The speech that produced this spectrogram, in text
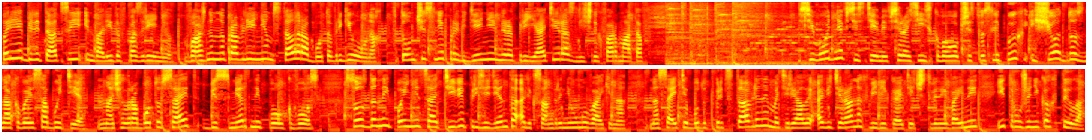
по реабилитации инвалидов по зрению. Важным направлением стала работа в регионах, в том числе проведение мероприятий различных форматов. Сегодня в системе Всероссийского общества слепых еще одно знаковое событие. Начал работу сайт «Бессмертный полк ВОЗ», созданный по инициативе президента Александра Неумывакина. На сайте будут представлены материалы о ветеранах Великой Отечественной войны и тружениках тыла,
